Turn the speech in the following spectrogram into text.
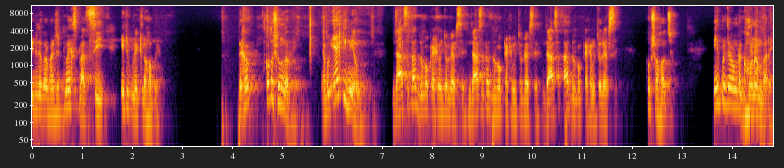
e to the power minus two x plus c এটুকু লিখলে হবে। দেখো, কত সুন্দর। এবং একই নিয়ম যা আছে তার ধ্রুবকটা এখানে চলে আসছে। যা আছে তার ধ্রুবকটা এখানে চলে আসছে। যা আছে তা ধ্রুবকটা এখানে চলে আসছে। খুব সহজ। এরপর যাব আমরা ঘ নাম্বারে।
